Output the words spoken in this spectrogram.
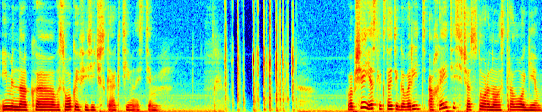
именно к высокой физической активности. Вообще, если, кстати, говорить о хейте сейчас в сторону астрологии,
